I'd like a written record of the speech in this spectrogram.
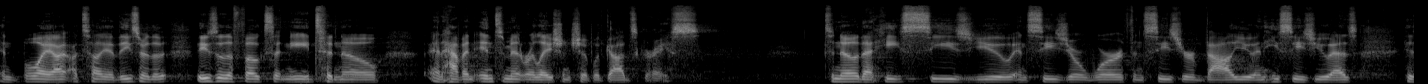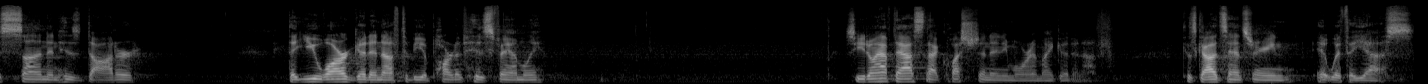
And boy, I, I tell you, these are, the, these are the folks that need to know and have an intimate relationship with God's grace. To know that He sees you and sees your worth and sees your value, and He sees you as His son and His daughter. That you are good enough to be a part of His family. So you don't have to ask that question anymore Am I good enough? Because God's answering it with a yes.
